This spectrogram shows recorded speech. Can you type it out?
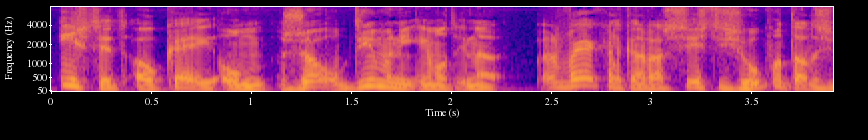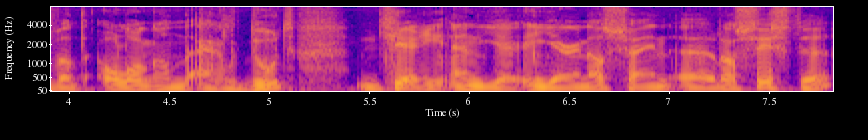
Is dit oké om zo op die manier iemand in een werkelijk een racistische hoek... want dat is wat Ollongren eigenlijk doet. Thierry en Jernas zijn uh, racisten,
